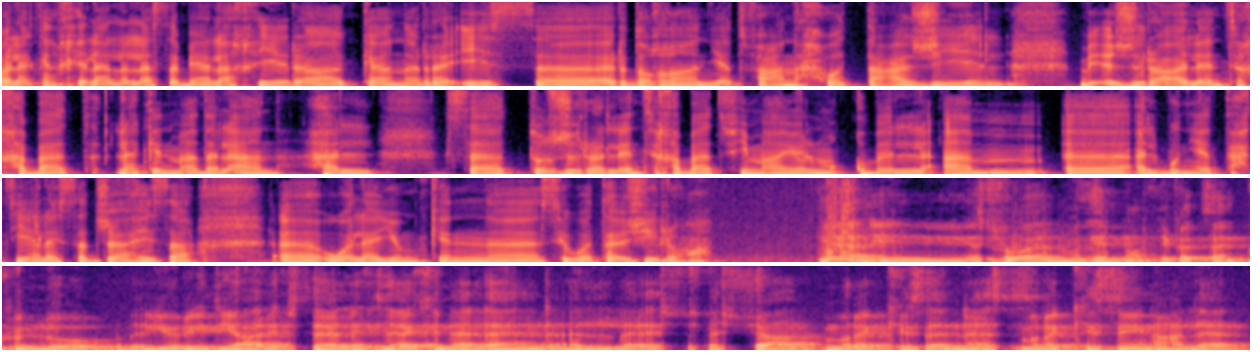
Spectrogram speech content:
ولكن خلال الأسابيع الأخيرة كان الرئيس إردوغان يدفع نحو التعجيل بإجراء الانتخابات. لكن ماذا الآن؟ هل ستجرى الانتخابات في مايو المقبل أم البنية التحتية ليست جاهزة ولا يمكن سوى تأجيلها؟ يعني سؤال مهم حقيقة كله يريد يعرف ذلك لكن الآن الشعب مركز الناس مركزين على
